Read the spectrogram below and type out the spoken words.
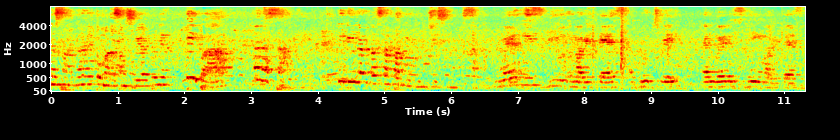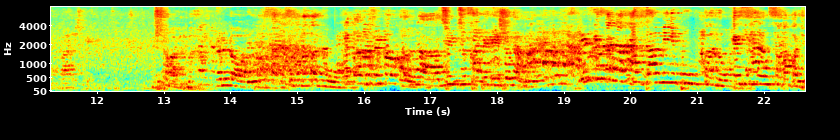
na sana tumaas ang sweldo niya. Di ba? Malasakit. Hindi lang basta pagiging chismis. When is being a Marites a good trait and when is being Marites a bad trait? Siya, ganun lang. Sa mga tanong. Ito, ano ito? Ano na? Swimsuit combination na. Dami niyo pong tanong, kaya sinusa ka ba yun?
